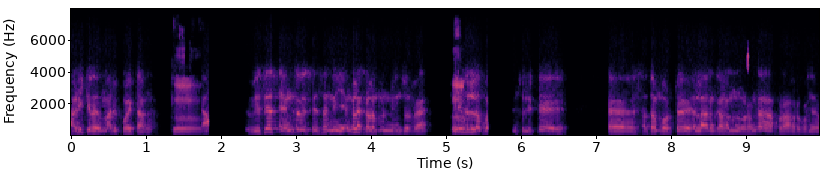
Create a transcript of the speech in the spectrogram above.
அடிக்கிறது மாதிரி போயிட்டாங்க. விசேஷம் எங்க விசேஷம்? நீ எங்களை கிளம்புன்னு சொல்ற. போன்னு சொல்லிட்டு சத்தம் போட்டு எல்லாரும் கிளம்புன உடனே அப்புறம் அவர் கொஞ்சம்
